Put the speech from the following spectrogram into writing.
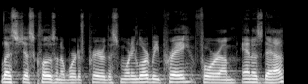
let's just close in a word of prayer this morning. Lord, we pray for um, Anna's dad.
